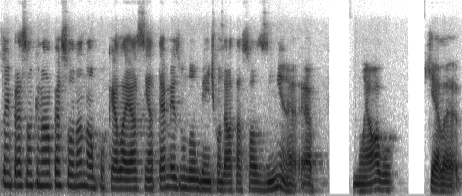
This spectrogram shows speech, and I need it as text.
tenho a impressão que não é uma persona, não, porque ela é assim, até mesmo no ambiente quando ela tá sozinha, é- não é algo que ela.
